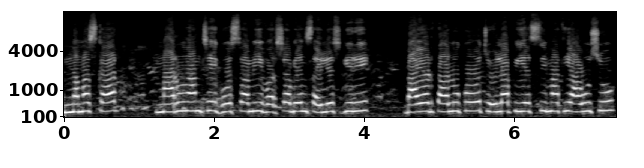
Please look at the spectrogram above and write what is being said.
નમસ્કાર. મારું નામ છે ગોસ્વામી વર્ષાબેન શૈલેષગીરી. બાયડ તાલુકો ચોયલા પીએચસીમાંથી આવું છું.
